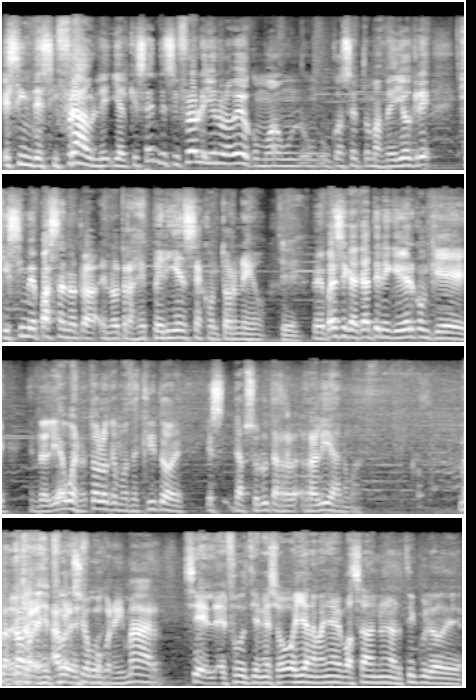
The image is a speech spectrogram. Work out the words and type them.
es indescifrable. Y al que sea indescifrable, yo no lo veo como un, concepto más mediocre, que sí me pasa en, otra- en otras experiencias con torneo. Sí. Me parece que acá tiene que ver con que, en realidad, bueno, todo lo que hemos descrito es, es de absoluta re- realidad nomás. No, no, el fútbol- apareció el un fútbol. poco Neymar. Sí, el, el fútbol tiene eso. Hoy a la mañana me pasaba en un artículo de,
